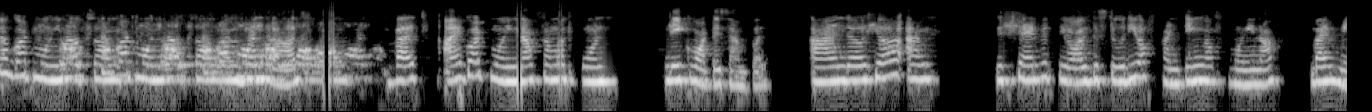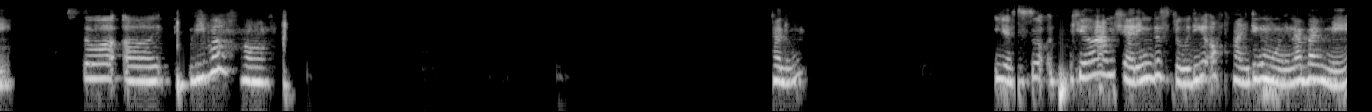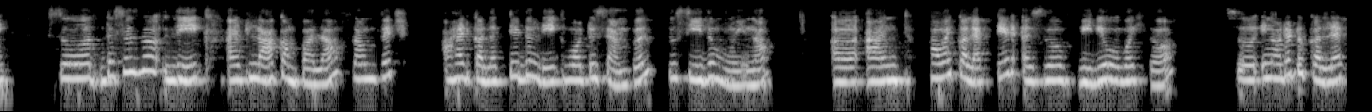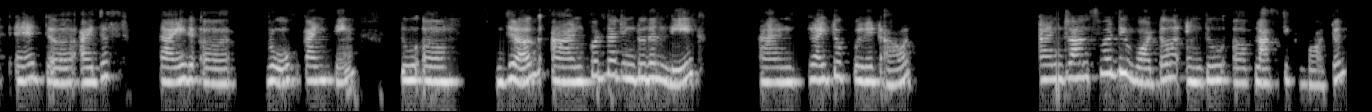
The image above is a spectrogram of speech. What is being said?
I got Moina from got Moina from but I got Moina from a pond lake water sample. And uh, here I'm to share with you all the story of hunting of Moina by me. So uh, we were uh, hello. Yes, so here I'm sharing the story of hunting Moina by me. So this is the lake at La Kampala from which I had collected the lake water sample to see the Moina. Uh, and how I collected as a video over here. So in order to collect it, uh, I just tied a rope kind thing to a jug and put that into the lake and try to pull it out and transfer the water into a plastic bottle.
